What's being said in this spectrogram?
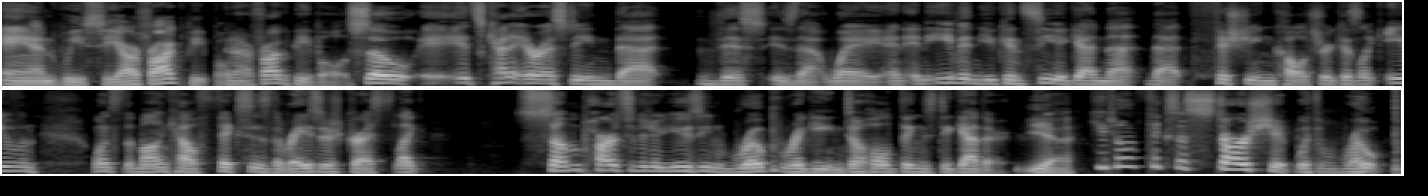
and we see our frog people. and our frog people. So it's kind of interesting that this is that way, and and even you can see again that that fishing culture because like even once the Moncal fixes the Razor's Crest, like some parts of it are using rope rigging to hold things together. Yeah. You don't fix a starship with rope.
